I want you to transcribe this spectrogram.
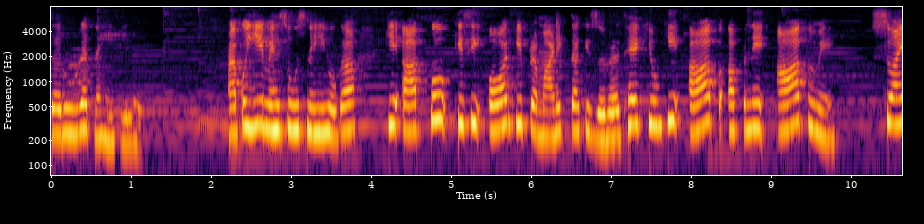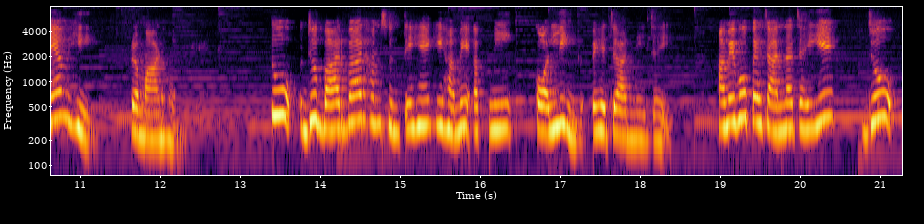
ज़रूरत नहीं फील होगी। आपको ये महसूस नहीं होगा कि आपको किसी और की प्रमाणिकता की ज़रूरत है क्योंकि आप अपने आप में स्वयं ही प्रमाण होंगे। तो जो बार बार हम सुनते हैं कि हमें अपनी कॉलिंग पहचाननी चाहिए, हमें वो पहचानना चाहिए जो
